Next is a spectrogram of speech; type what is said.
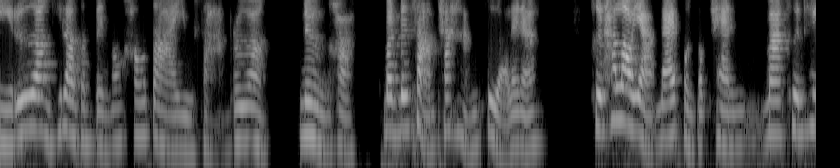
มีเรื่องที่เราจำเป็นต้องเข้าใจอยู่3เรื่อง1ค่ะ มันเป็น3ทหารเสือเลยนะ คือถ้าเราอยากได้ผลตอบแทนมากขึ้นให้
